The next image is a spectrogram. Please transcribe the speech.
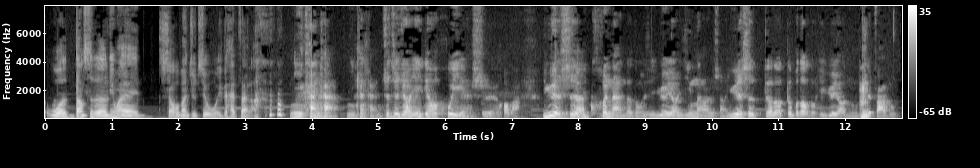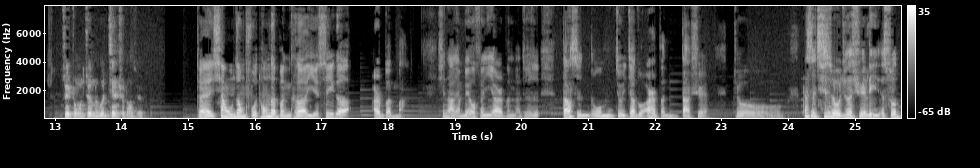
我当时的另外小伙伴就只有我一个还在了。你看看，你看看，这就叫一定要慧眼识人，好吧？越是困难的东西，越要迎难而上；越是得到得不到的东西，越要努力的抓住，最终就能够坚持到最后。对，像我们这种普通的本科，也是一个二本吧。现在好像没有分一二本了，就是当时我们就叫做二本大学。就，但是其实我觉得学历说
